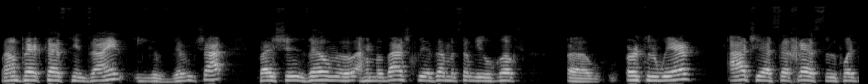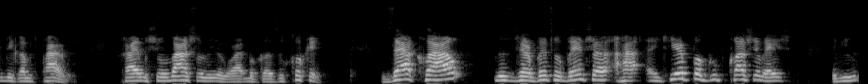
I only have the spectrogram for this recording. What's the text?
Round pair test in Zion. He gives a different shot. Fresh is somebody who cooks uh, earthenware, actually has to the point it becomes pottery. Chaim because of cooking. Zak cloud, this is Herbeto Bencha, Hirpa Guf Kashavesh, if you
